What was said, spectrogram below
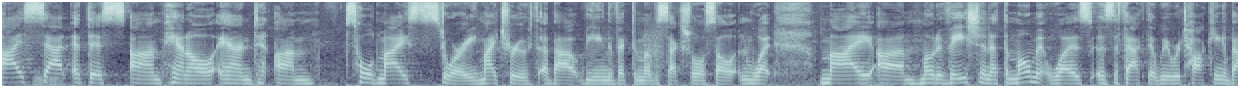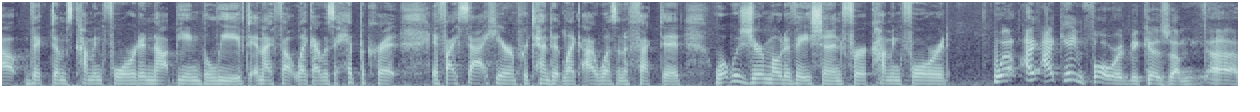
I sat at this um, panel and um, told my story, my truth about being the victim of a sexual assault, and what my um, motivation at the moment was is the fact that we were talking about victims coming forward and not being believed, and I felt like I was a hypocrite if I sat here and pretended like I wasn't affected. What was your motivation for coming forward? Well, I, I, came forward because um, uh,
